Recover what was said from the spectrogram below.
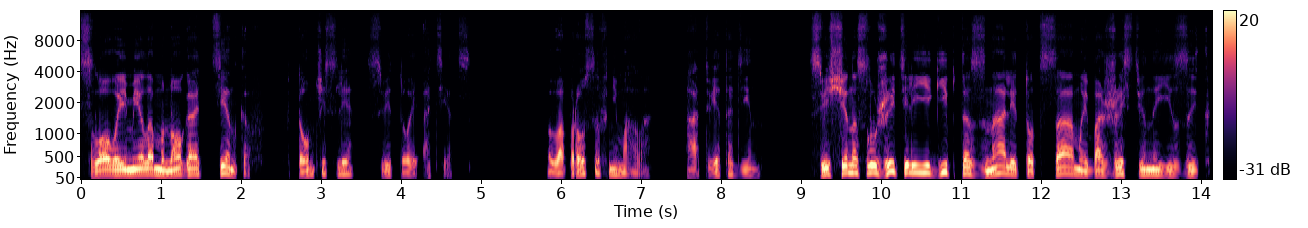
Слово имело много оттенков, в том числе «святой отец». Вопросов немало, а ответ один. Священнослужители Египта знали тот самый божественный язык,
